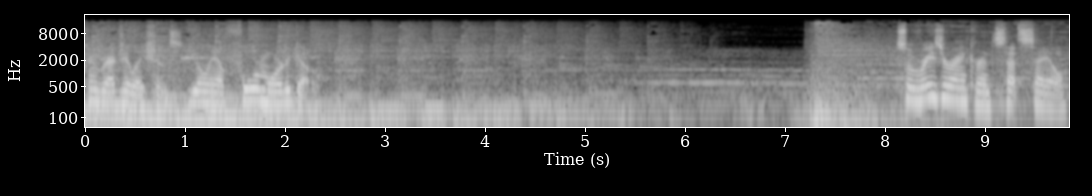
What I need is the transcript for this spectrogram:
Congratulations. You only have four more to go. So raise your anchor and set sail,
